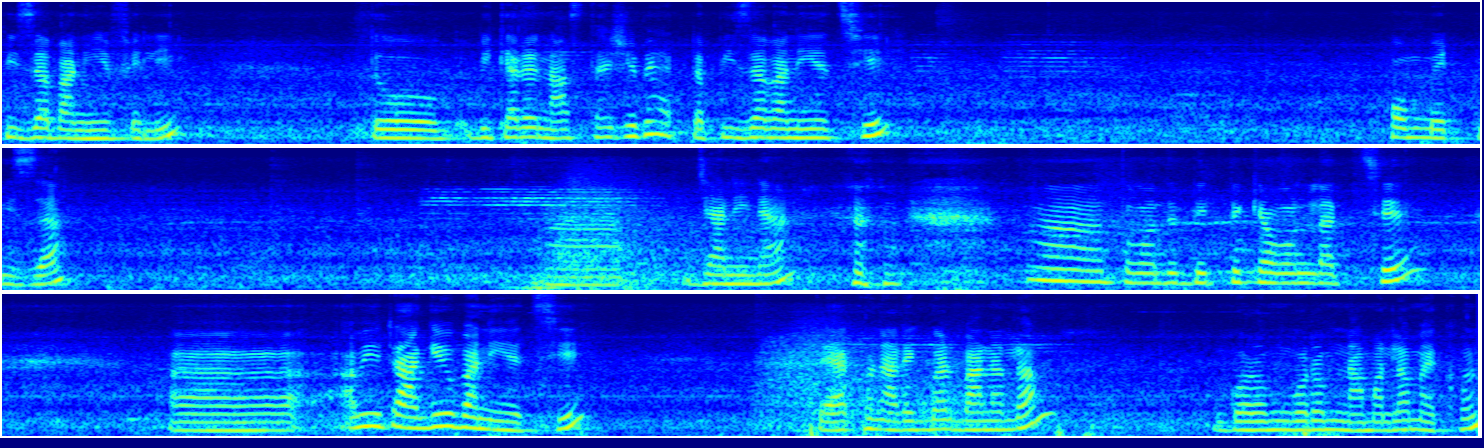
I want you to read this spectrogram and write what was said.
পিৎজা বানিয়ে ফেলি, তো বিকালে নাস্তা হিসেবে একটা পিৎজা বানিয়েছি হোমমেড পিৎজা জানি না। তোমাদের দেখতে কেমন লাগছে? আমি এটা আগেও বানিয়েছি। তো এখন আরেকবার বানালাম। গরম গরম নামালাম এখন।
